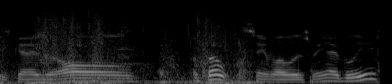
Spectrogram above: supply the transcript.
These guys are all about the same level as me, I believe.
